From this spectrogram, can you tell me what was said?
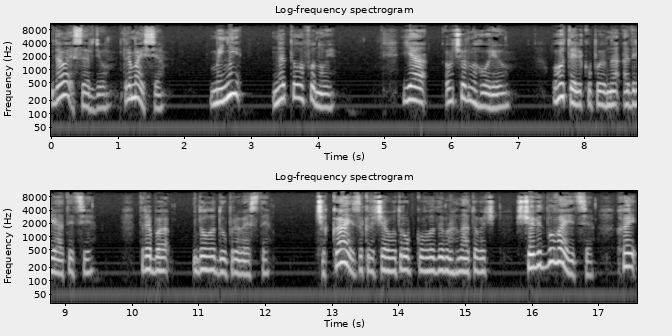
давай, Сердю, тримайся. Мені не телефонуй. Я в Чорногорію. Готель купив на Адріатиці. Треба до ладу привезти. Чекай, закричав у трубку Володимир Гнатович. Що відбувається? Хай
